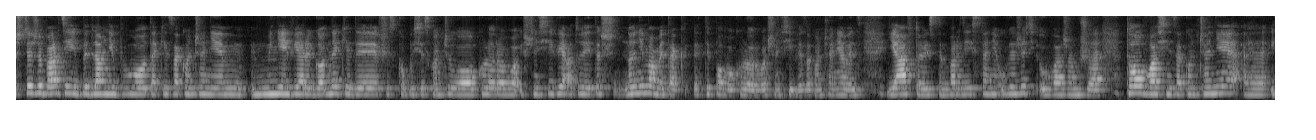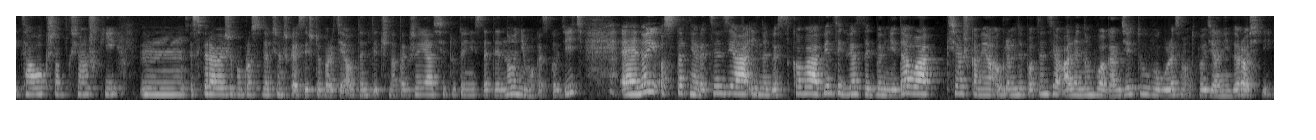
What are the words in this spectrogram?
szczerze bardziej by dla mnie było takie zakończenie mniej wiarygodne, kiedy wszystko by się skończyło kolorowo i szczęśliwie, a tutaj też no nie mamy tak typowo kolorowo szczęśliwie zakończenia, więc ja w to jestem bardziej w stanie uwierzyć i uważam, że to właśnie zakończenie e, i całokształt książki mm, sprawia, że po prostu ta książka jest jeszcze bardziej autentyczna. Także ja się tutaj niestety no nie mogę zgodzić. E, no i ostatnia recenzja jednogwiazdkowa. Więcej gwiazdek bym nie dała. Książka miała ogromny potencjał, ale no gdzie tu w ogóle są odpowiedzialni dorośli?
